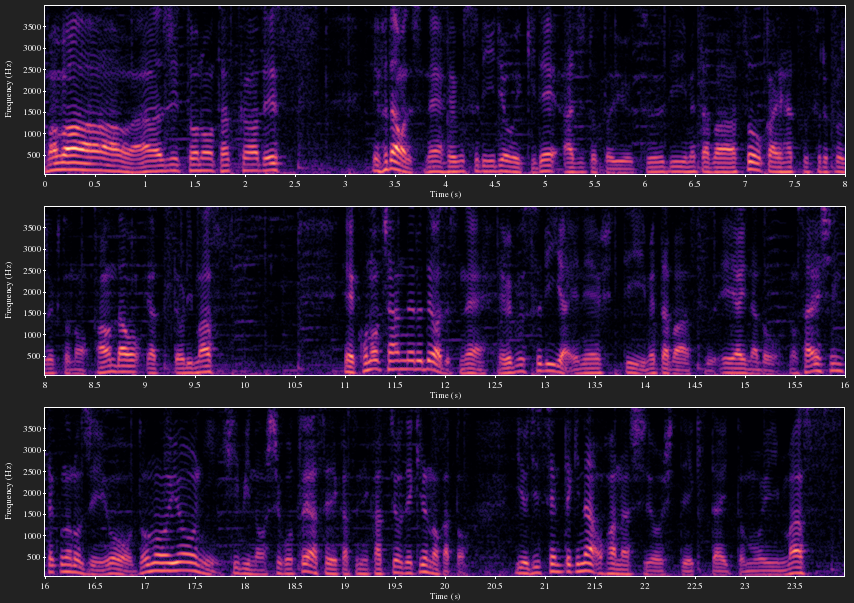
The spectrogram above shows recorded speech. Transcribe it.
こんばんは、アジトのタカです。え普段はですね、Web3 領域でアジトという 2D メタバースを開発するプロジェクトのファウンダーをやっております。えこのチャンネルではですね、Web3 や NFT、メタバース、AI などの最新テクノロジーをどのように日々の仕事や生活に活用できるのかという実践的なお話をしていきたいと思います。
